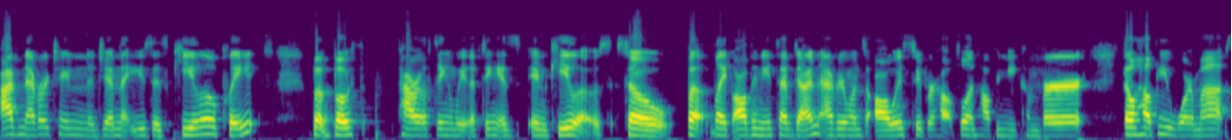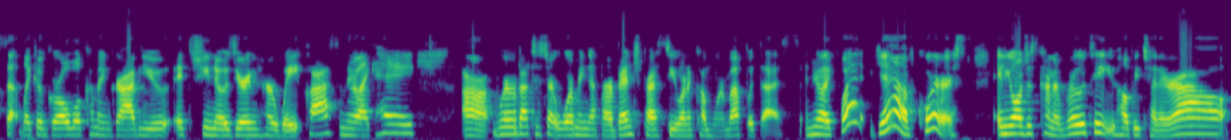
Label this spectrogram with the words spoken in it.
I've never trained in a gym that uses kilo plates, but both powerlifting and weightlifting is in kilos. So, but like all the meets I've done, everyone's always super helpful in helping me convert. They'll help you warm up. So, like a girl will come and grab you if she knows you're in her weight class and they're like, hey, uh, we're about to start warming up our bench press. Do you want to come warm up with us? And you're like, what? Yeah, of course. And you all just kind of rotate. You help each other out.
